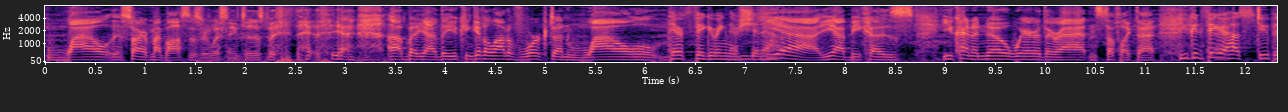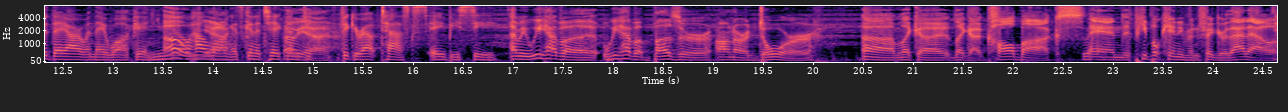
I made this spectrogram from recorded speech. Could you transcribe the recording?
while sorry if my bosses are listening to this but yeah uh, but yeah that you can get a lot of work done while They're figuring their shit out. yeah yeah because you kind of know where they're at and stuff like that You can figure out how stupid they are when they walk in. You know Oh, how yeah. long it's going to take them Oh, yeah. to figure out tasks A, B, C. I mean, we have a we have a buzzer on our door, um, like a like a call box, Right. and people can't even figure that out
